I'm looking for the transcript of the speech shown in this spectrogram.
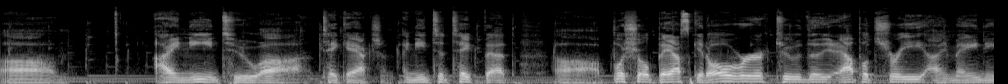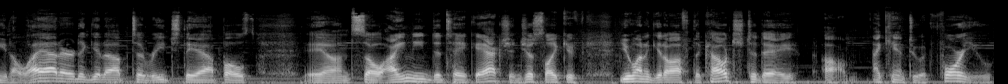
um, I need to uh, take action. I need to take that uh, bushel basket over to the apple tree. I may need a ladder to get up to reach the apples. And so I need to take action. Just like if you want to get off the couch today, um, I can't do it for you.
